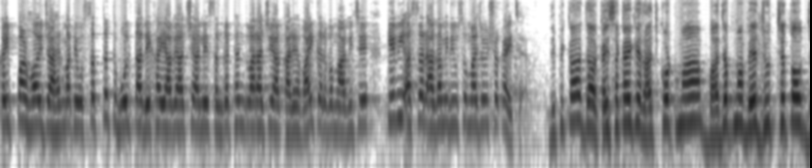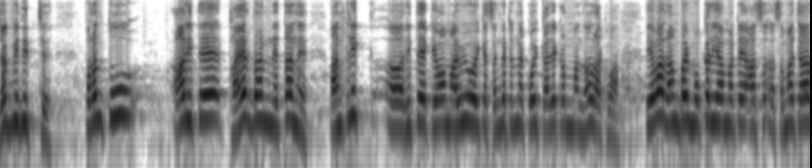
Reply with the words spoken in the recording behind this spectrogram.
કંઈ પણ હોય જાહેરમાં તેઓ સતત બોલતા દેખાઈ આવ્યા છે અને સંગઠન દ્વારા જે આ કાર્યવાહી કરવામાં આવી છે, કેવી અસર આગામી દિવસોમાં જોઈ શકાય છે? દીપિકા કહી શકાય કે રાજકોટમાં ભાજપમાં બે જૂથ છે તો જગવિદિત છે. પરંતુ આ રીતે ફાયર બ્રાન્ડ નેતાને આંતરિક રીતે કહેવામાં આવ્યું હોય કે સંગઠનના કોઈ કાર્યક્રમમાં ન રાખવા. એવા રામભાઈ મોકરિયા માટે આ સમાચાર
